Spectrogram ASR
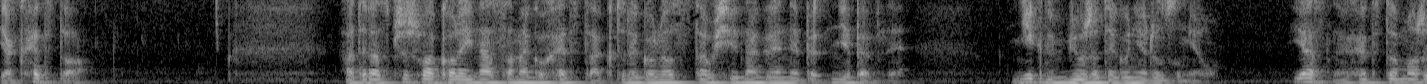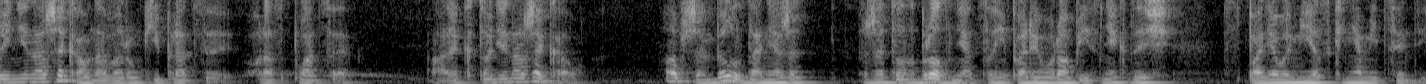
jak Hetto. A teraz przyszła kolej na samego Hetta, którego los stał się nagle niepe- niepewny. Nikt w biurze tego nie rozumiał. Jasne, Hetto może i nie narzekał na warunki pracy oraz płace, ale kto nie narzekał? Owszem, był zdania, że, że to zbrodnia, co Imperium robi z niegdyś wspaniałymi jaskiniami Cindy.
